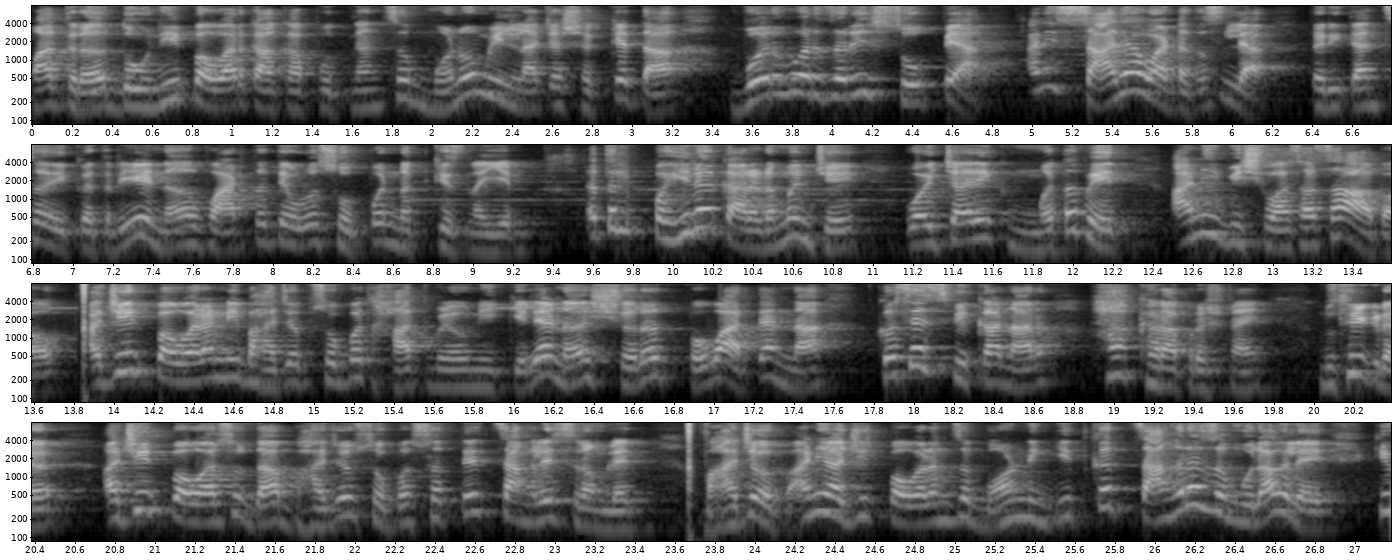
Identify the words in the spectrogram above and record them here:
मात्र दोन्ही पवार काका पुतण्यांचं मनोमिलनाच्या शक्यता वरवर जरी सोप्या आणि साध्या वाटत असल्या तरी त्यांचं एकत्र येणं वाटतं तेवढं सोपं नक्कीच नाहीये. त्यातील पहिलं कारण म्हणजे वैचारिक मतभेद आणि विश्वासाचा अभाव. अजित पवारांनी भाजपसोबत हात मिळवणी केल्यानं शरद पवार त्यांना कसे स्वीकारणार हा खरा प्रश्न आहे. दुसरीकडे अजित पवार सुद्धा भाजपसोबत सत्तेत चांगलेच रमलेत. भाजप आणि अजित पवारांचं बॉन्डिंग इतकं चांगलं जमू लागलंय की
